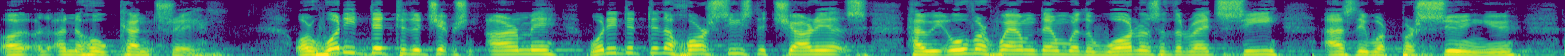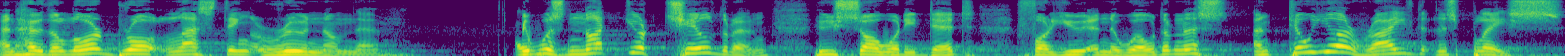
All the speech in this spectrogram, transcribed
uh, and the whole country. Or what he did to the Egyptian army, what he did to the horses, the chariots, how he overwhelmed them with the waters of the Red Sea as they were pursuing you, and how the Lord brought lasting ruin on them. It was not your children who saw what he did for you in the wilderness until you arrived at this place.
